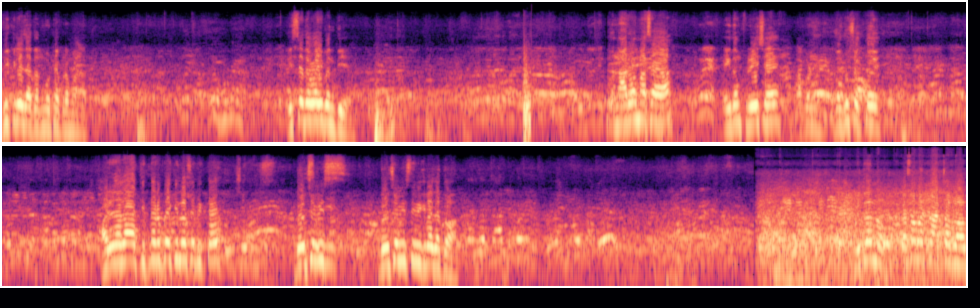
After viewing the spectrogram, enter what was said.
विकले जातात मोठ्या प्रमाणात. इससे दवाई बनती है. नारवा मासा हा एकदम फ्रेश आहे. आपण बघू शकतोय. अरे दादा कितने रुपये किलो से बिकता है? दोनशे वीस. दोनशे वीस ने विकला जातो हा. मित्रांनो कसा वाटला आजचा ब्लॉग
